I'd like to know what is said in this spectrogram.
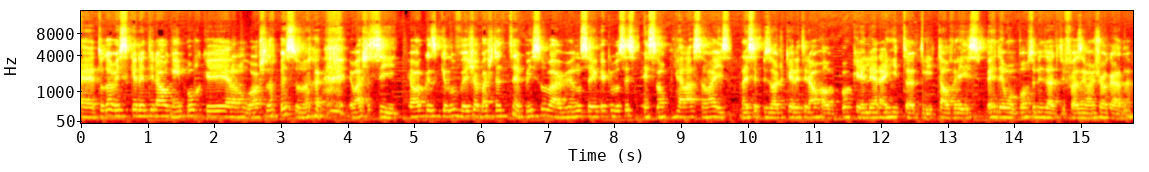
é, toda vez querer tirar alguém porque ela não gosta da pessoa. Eu acho assim, é uma coisa que eu não vejo há bastante tempo em Survival. Eu não sei o que é que vocês pensam em relação a isso. Nesse episódio, querer tirar o Rob porque ele era irritante e talvez perdeu uma oportunidade de fazer uma jogada.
